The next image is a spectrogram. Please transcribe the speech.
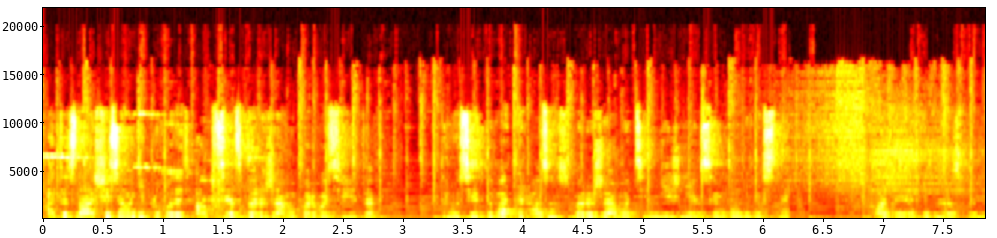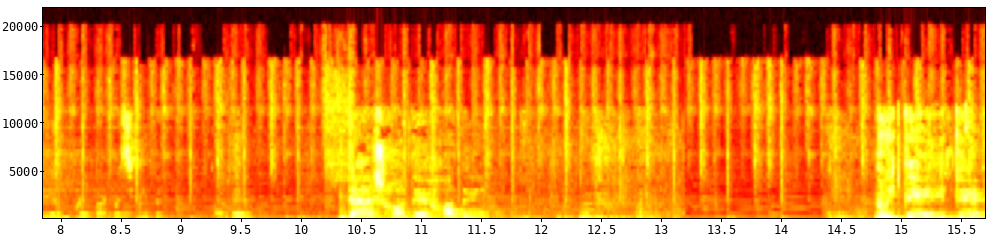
а ти знаєш, що сьогодні проходить акція Збережемо первоцвіти? Друзі, давайте разом збережемо ці ніжні символи весни. Ходи, я тобі розповім про первоцвіти. Ходи. Де ж ходи, ходи. Ну йди, йди.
